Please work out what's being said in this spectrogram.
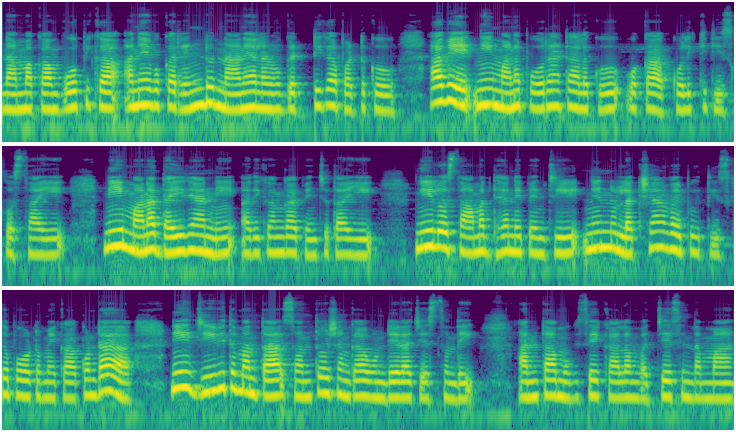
నమ్మకం ఓపిక అనే ఒక రెండు నాణ్యాలను గట్టిగా పట్టుకో. అవే నీ మన పోరాటాలకు ఒక కొలిక్కి తీసుకొస్తాయి. నీ మన ధైర్యాన్ని అధికంగా పెంచుతాయి. నీలో సామర్థ్యాన్ని పెంచి నిన్ను లక్ష్యాల వైపుకి తీసుకుపోవటమే కాకుండా నీ జీవితం అంతా సంతోషంగా ఉండేలా చేస్తుంది. అంతా ముగిసే కాలం వచ్చేసిందమ్మా.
